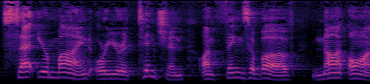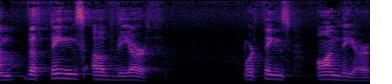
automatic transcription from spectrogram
set your mind or your attention on things above, not on the things of the earth or things on the earth.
